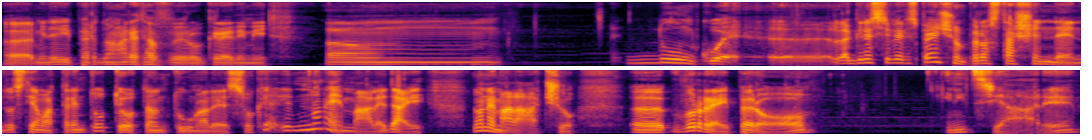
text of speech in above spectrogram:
Uh, mi devi perdonare davvero, credimi. Um, dunque, uh, l'aggressive expansion però sta scendendo, stiamo a 38,81 adesso, che non è male, dai, non è malaccio. Uh, vorrei però iniziare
